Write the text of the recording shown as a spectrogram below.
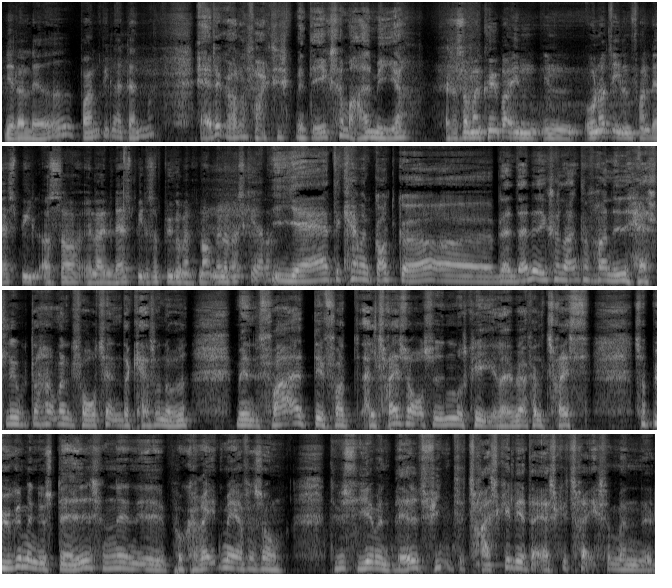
Bliver der lavet brandbiler i Danmark? Ja, det gør der faktisk, men det er ikke så meget mere. Altså, så man køber en, en underdelen fra en lastbil, og så, eller en lastbil, og så bygger man den om, eller hvad sker der? Ja, det kan man godt gøre, og blandt andet ikke så langt derfra nede i Haslev, der har man et foretagende, der kan noget. Men fra at det for 50 år siden måske, eller i hvert fald 60, så byggede man jo stadig sådan en, øh, på karetmagerfasong. Det vil sige, at man lavede et fint træskelet af asketræ, som man øh,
